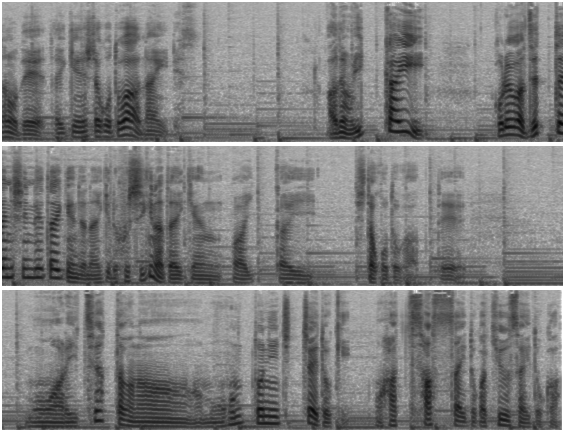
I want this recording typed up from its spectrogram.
なので、体験したことはないです。あ、でも一回、これは絶対に心霊体験じゃないけど、不思議な体験は一回したことがあって、もうあれいつやったかなもう本当にちっちゃい時、もう 8, 8歳とか9歳とか、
